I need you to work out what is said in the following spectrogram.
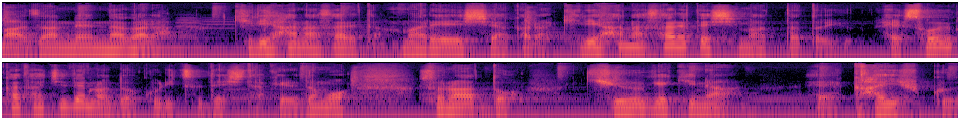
まあ、残念ながら切り離されたマレーシアから切り離されてしまったというそういう形での独立でしたけれどもその後急激な回復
